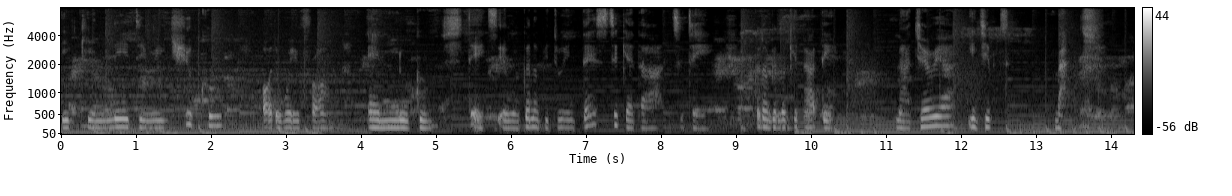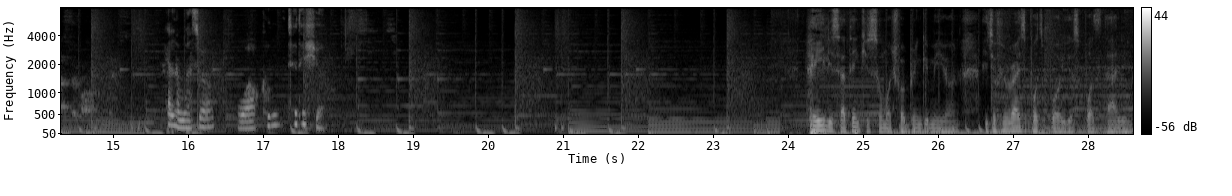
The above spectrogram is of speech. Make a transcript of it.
Ikenediri Chuku all the way from Enugu State. And we're gonna be doing this together today. We're gonna be looking at the Nigeria Egypt match. Hello Maxwell, welcome to the show. Hey Lisa, thank you so much for bringing me on. It's your favorite sports boy, your sports darling,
